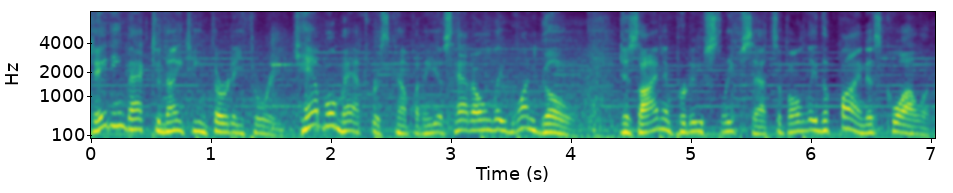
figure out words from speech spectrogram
Dating back to 1933, Campbell Mattress Company has had only one goal design and produce sleep sets of only the finest quality.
